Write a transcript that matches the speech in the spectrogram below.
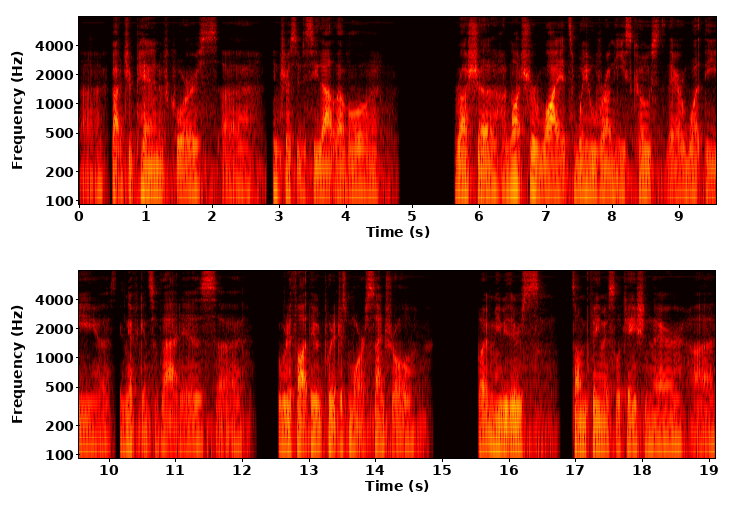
Uh, got Japan, of course. Uh, interested to see that level. Uh, Russia. I'm not sure why it's way over on the east coast there. What the uh, significance of that is. I would have thought they would put it just more central, but maybe there's some famous location there. Uh,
